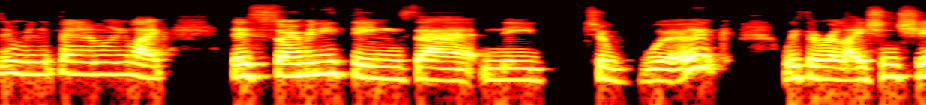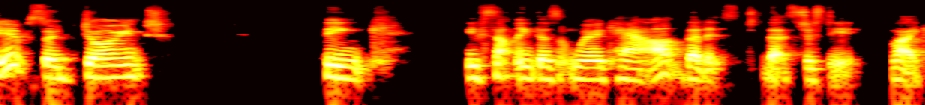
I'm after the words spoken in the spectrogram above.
in with your family. Like, there's so many things that need to work with a relationship. So don't think if something doesn't work out that it's that's just it. Like,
